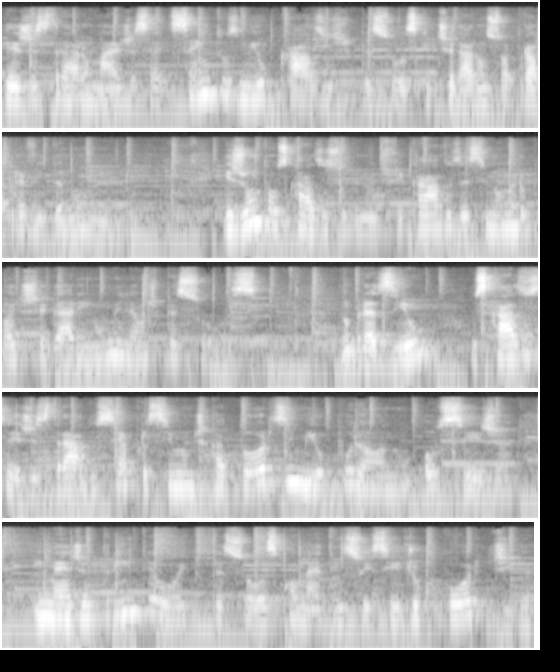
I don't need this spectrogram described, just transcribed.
registraram mais de 700 mil casos de pessoas que tiraram sua própria vida no mundo. E junto aos casos subnotificados, esse número pode chegar em um milhão de pessoas. No Brasil, os casos registrados se aproximam de 14 mil por ano, ou seja, em média 38 pessoas cometem suicídio por dia.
